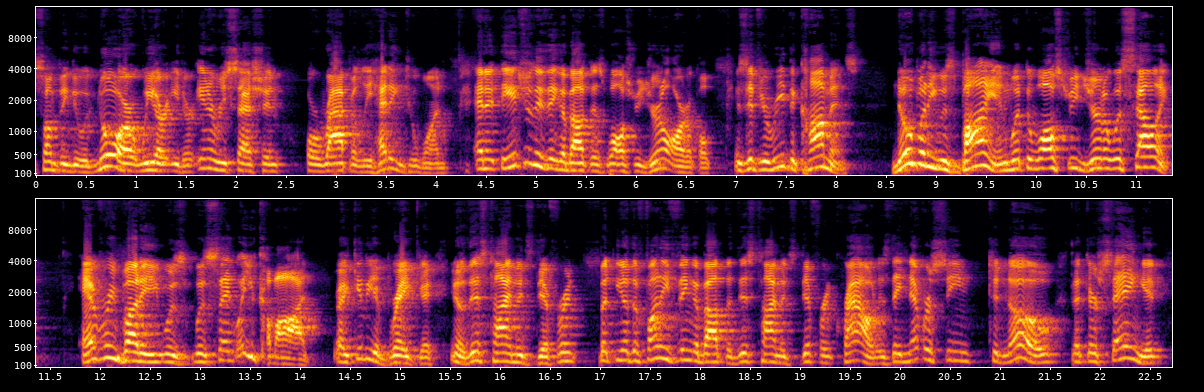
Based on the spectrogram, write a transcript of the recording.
something to ignore. We are either in a recession or rapidly heading to one. And the interesting thing about this Wall Street Journal article is if you read the comments, nobody was buying what the Wall Street Journal was selling. Everybody was was saying, "Well, you come on, right? Give me a break. You know, this time it's different." But you know, the funny thing about the "this time it's different" crowd is they never seem to know that they're saying it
